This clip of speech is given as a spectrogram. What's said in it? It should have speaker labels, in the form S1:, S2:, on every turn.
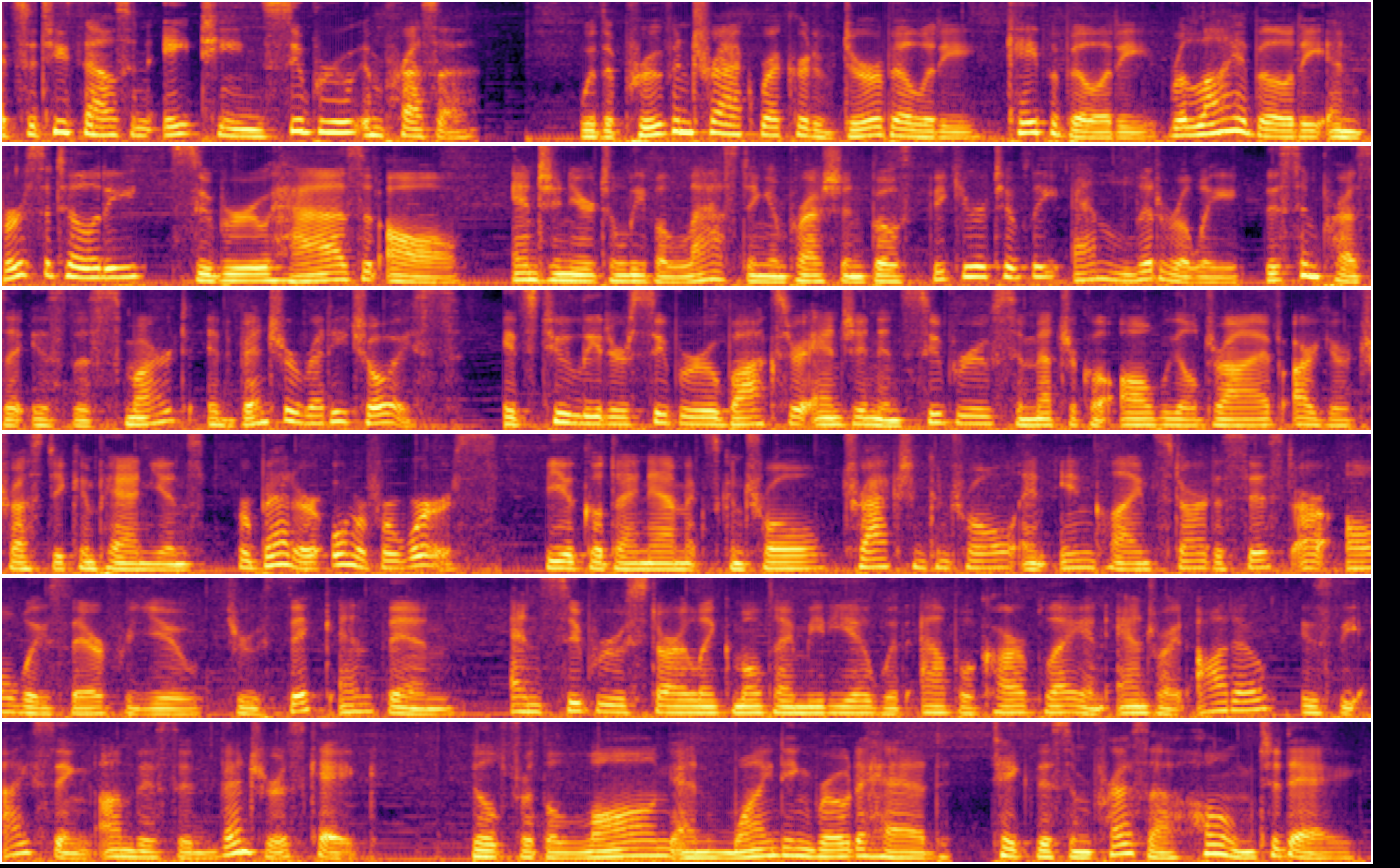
S1: It's a 2018 Subaru Impreza. With a proven track record of durability, capability, reliability, and versatility, Subaru has it all. Engineered to leave a lasting impression both figuratively and literally, this Impreza is the smart, adventure-ready choice. Its 2-liter Subaru Boxer engine and Subaru symmetrical all-wheel drive are your trusty companions, for better or for worse. Vehicle dynamics control, traction control, and incline start assist are always there for you, through thick and thin. And Subaru Starlink Multimedia with Apple CarPlay and Android Auto is the icing on this adventurous cake. Built for the long and winding road ahead, take this Impreza home today.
